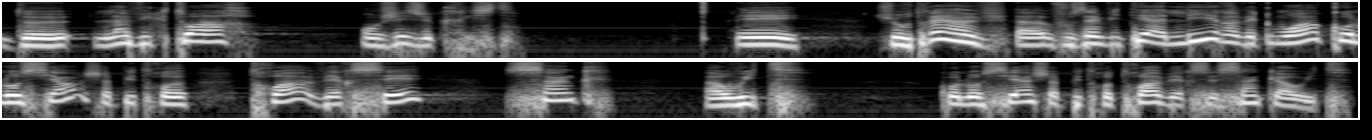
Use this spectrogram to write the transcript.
de la victoire en Jésus-Christ. Et je voudrais euh, vous inviter à lire avec moi Colossiens chapitre 3, versets 5 à 8. Colossiens chapitre 3, versets 5 à 8.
